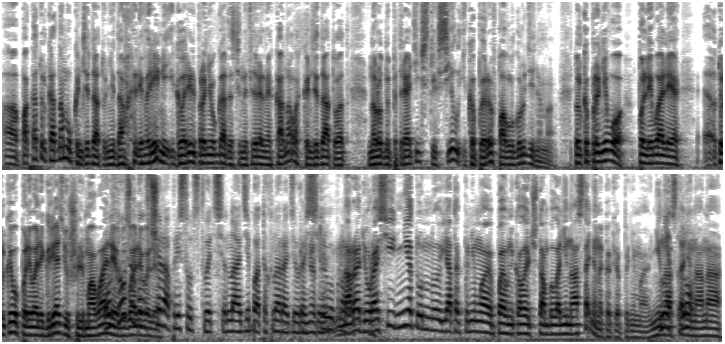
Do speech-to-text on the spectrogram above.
А, Пока только одному кандидату не давали время и говорили про него гадости на федеральных каналах, кандидату от народно-патриотических сил и КПРФ Павлу Грудинину. Только про него поливали, э, только его поливали грязью, шельмовали, Он должен был вчера присутствовать на дебатах на Радио Россия. На радио России нет, он, я так понимаю, Павел Николаевич, там была Нина Останина, как я понимаю. Нина Нет, Останина, но она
